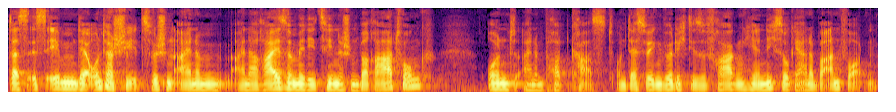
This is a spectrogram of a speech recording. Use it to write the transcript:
das ist eben der Unterschied zwischen einem, einer reisemedizinischen Beratung und einem Podcast. Und deswegen würde ich diese Fragen hier nicht so gerne beantworten.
